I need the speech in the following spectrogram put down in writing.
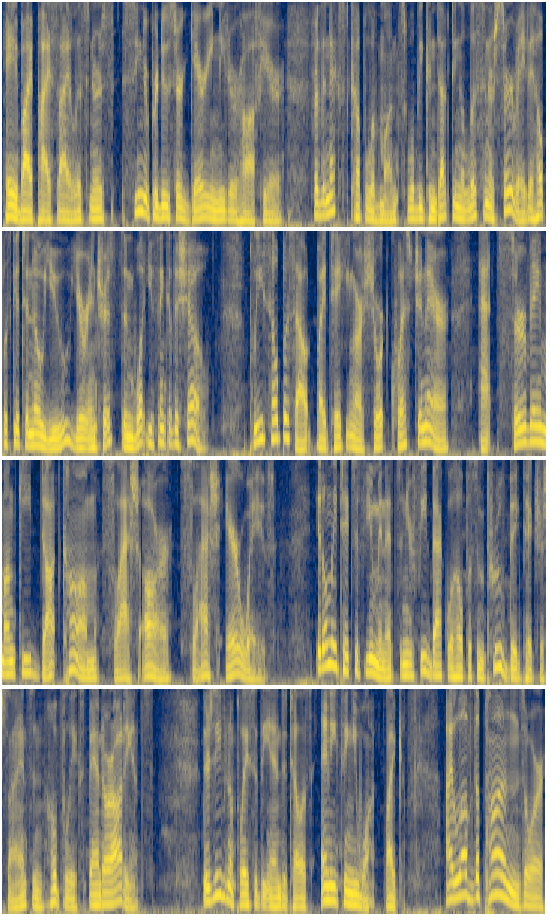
Hey, By Pi listeners, senior producer Gary Niederhoff here. For the next couple of months, we'll be conducting a listener survey to help us get to know you, your interests, and what you think of the show. Please help us out by taking our short questionnaire at surveymonkey.com slash r slash airwave. It only takes a few minutes, and your feedback will help us improve big picture science and hopefully expand our audience. There's even a place at the end to tell us anything you want, like, I love the puns, or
